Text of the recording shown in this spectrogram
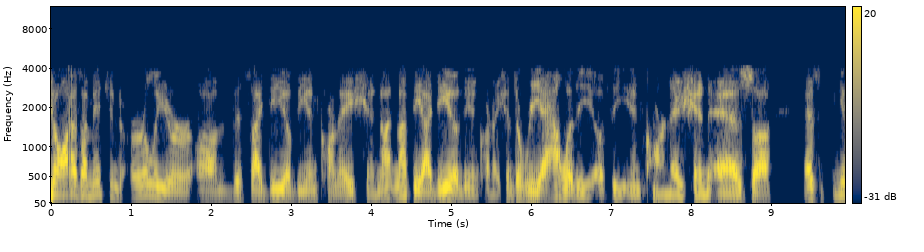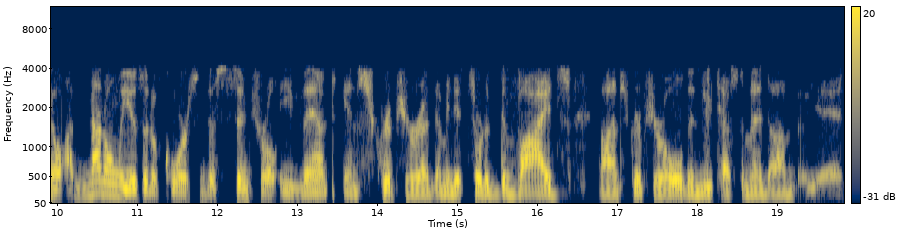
You know, as I mentioned earlier, um, this idea of the incarnation, not, not the idea of the incarnation, the reality of the incarnation as, uh, as, you know, not only is it, of course, the central event in Scripture, I mean, it sort of divides uh, Scripture, Old and New Testament, um, as,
